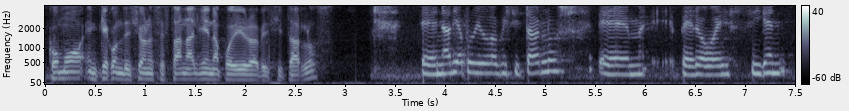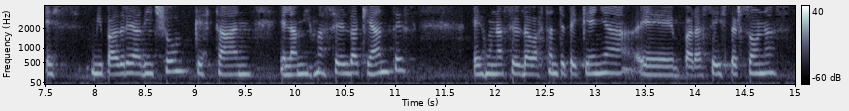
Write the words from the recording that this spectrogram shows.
¿Cómo, en qué condiciones están? ¿Alguien ha podido ir a visitarlos? Eh, nadie ha podido visitarlos, em, pero siguen. Es, mi padre ha dicho que están en la misma celda que antes. Es una celda bastante pequeña eh, para seis personas.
